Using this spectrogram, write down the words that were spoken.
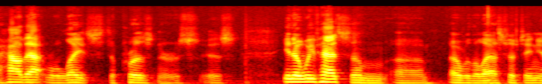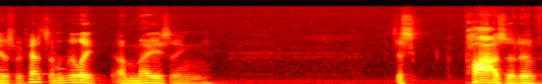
how that relates to prisoners is, you know, we've had some uh, over the last 15 years. We've had some really amazing, just positive,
